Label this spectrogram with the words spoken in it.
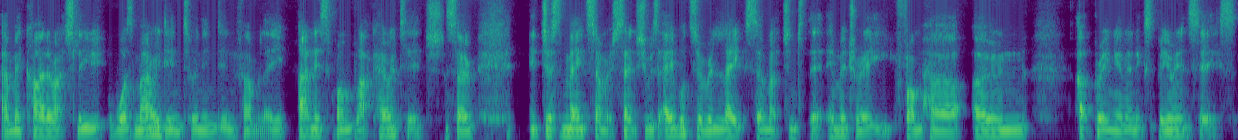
And Michaela actually was married into an Indian family and is from black heritage. So it just made so much sense. She was able to relate so much into the imagery from her own upbringing and experiences,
